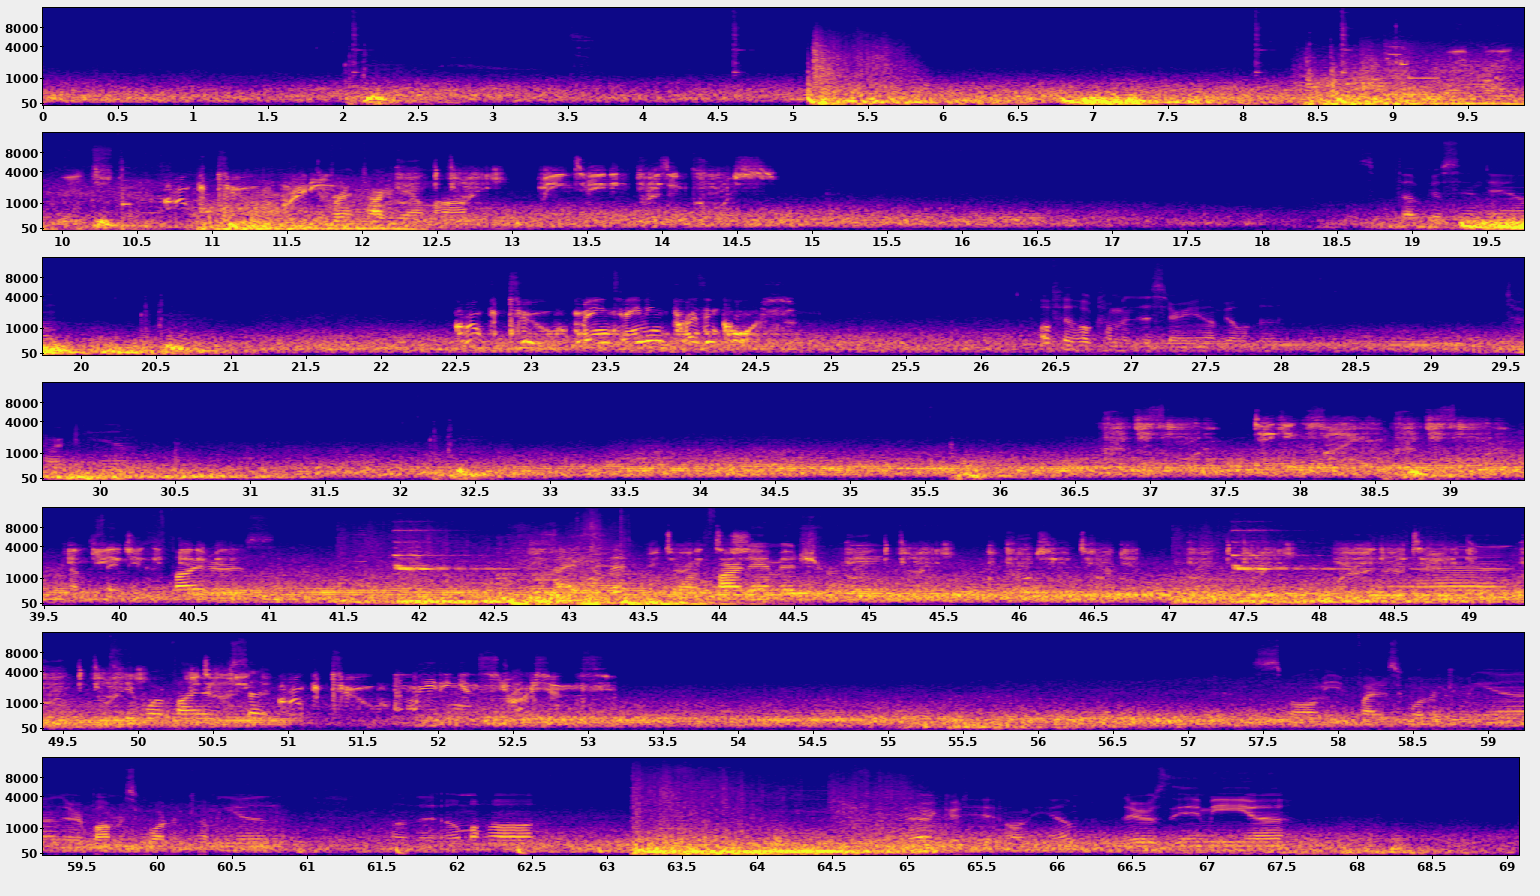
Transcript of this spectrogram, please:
Waypoint reached. Group two, ready. Different target the Omaha. Maintaining present course. Let's focus him down. Group two, maintaining present course. Hopefully he'll come in this area and I'll be able to target him. Taking fire. I'm thinking fighters. Nice hit. More fire damage for me. Approaching target. We're under attack. And two more fighters set. Group two, awaiting instructions. Enemy fighter squadron coming in, or bomber squadron coming in on the Omaha. There, good hit on him. There's the enemy uh,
